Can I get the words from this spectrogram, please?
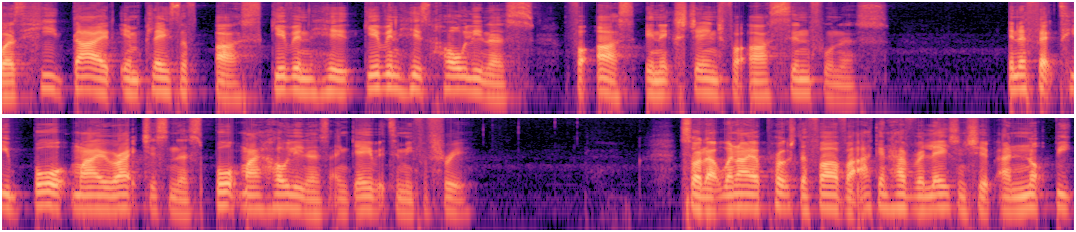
was he died in place of us, giving his, giving his holiness for us in exchange for our sinfulness. In effect, he bought my righteousness, bought my holiness, and gave it to me for free. So that when I approach the Father, I can have relationship and not be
